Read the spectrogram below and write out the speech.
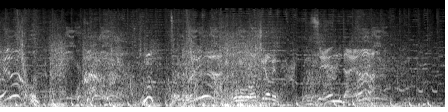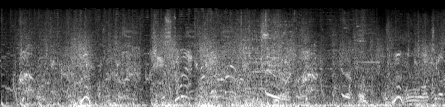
もう諦め。る全だよもう諦め。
